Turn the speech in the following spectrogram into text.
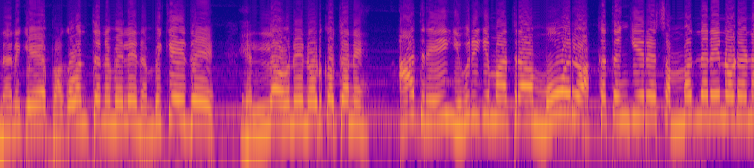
ನನಗೆ ಭಗವಂತನ ಮೇಲೆ ನಂಬಿಕೆ ಇದೆ. ಎಲ್ಲ ಅವನೇ ನೋಡ್ಕೋತಾನೆ. ಆದ್ರೆ ಇವರಿಗೆ ಮಾತ್ರ ಮೂವರು ಅಕ್ಕ ತಂಗಿಯರ ಸಂಬಂಧನೇ ನೋಡೋಣ.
